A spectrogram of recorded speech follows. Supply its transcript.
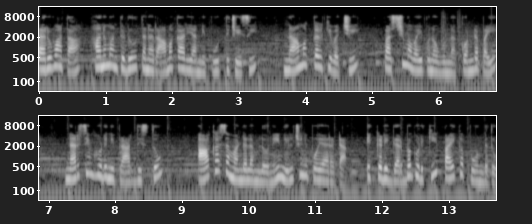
తరువాత హనుమంతుడు తన రామకార్యాన్ని పూర్తి చేసి నామక్కల్కి వచ్చి పశ్చిమ వైపున ఉన్న కొండపై నరసింహుడిని ప్రార్థిస్తూ ఆకాశమండలంలోనే నిల్చునిపోయారట ఇక్కడి గర్భగుడికి పైకప్పు ఉండదు.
